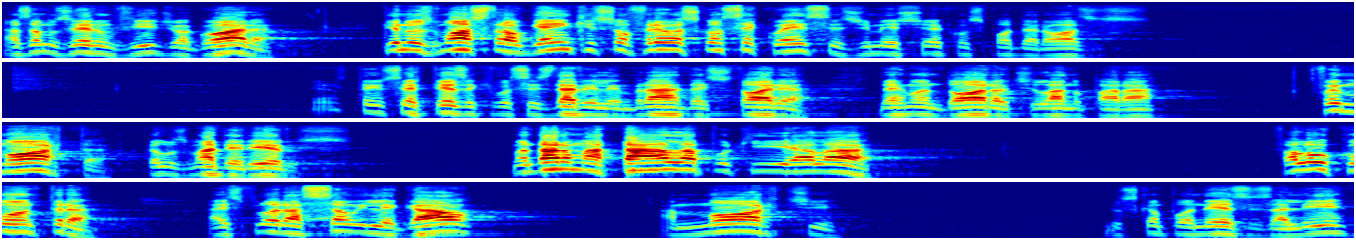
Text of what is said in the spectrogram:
Nós vamos ver um vídeo agora que nos mostra alguém que sofreu as consequências de mexer com os poderosos. Eu tenho certeza que vocês devem lembrar da história da irmã Dorothy lá no Pará. Foi morta pelos madeireiros. Mandaram matá-la porque ela falou contra a exploração ilegal, a morte dos camponeses ali.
